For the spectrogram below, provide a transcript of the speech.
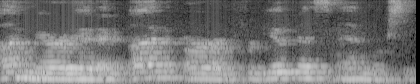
unmerited and unearned forgiveness and mercy.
